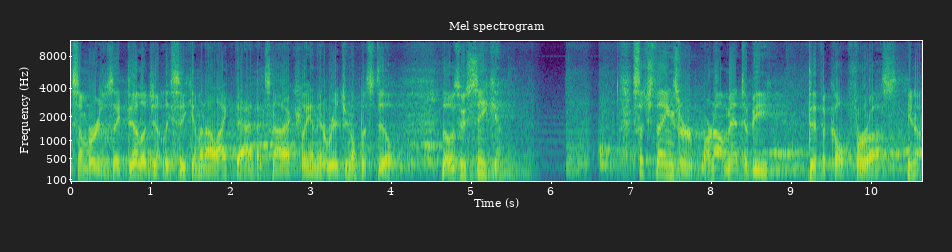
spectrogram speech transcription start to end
Some versions say diligently seek Him, and I like that. It's not actually in the original, but still, those who seek Him. Such things are, are not meant to be difficult for us. You know,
